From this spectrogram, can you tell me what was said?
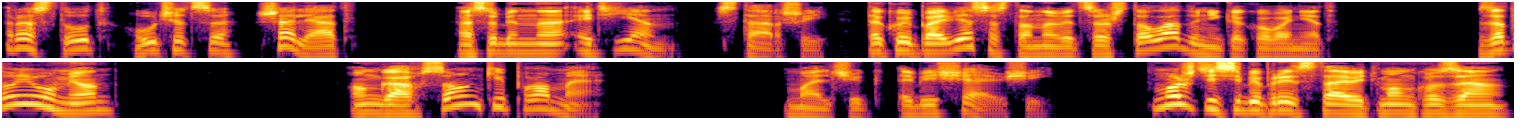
Растут, учатся, шалят. Особенно Этьен, старший. Такой повеса становится, что ладу никакого нет. Зато и умен. Он garçon qui promet. Мальчик обещающий. «Можете себе представить, мон кузен?»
